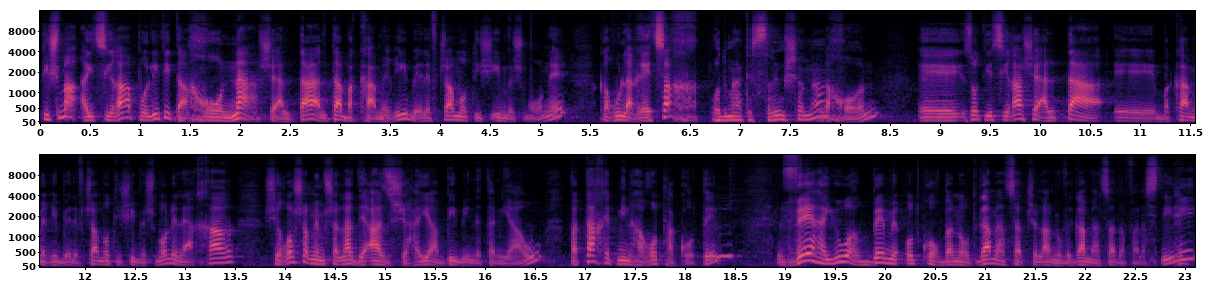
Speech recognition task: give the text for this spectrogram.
תשמע, היצירה הפוליטית האחרונה שעלתה, עלתה בקאמרי ב-1998, קראו לה רצח, עוד מעט 20 שנה? נכון. אה, זאת יצירה שעלתה אה, בקאמרי ב-1998, לאחר שראש הממשלה דאז, שהיה ביבי נתניהו, פתח את מנהרות הכותל, והיו הרבה מאוד קורבנות, גם מהצד שלנו וגם מהצד הפלסטיני,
